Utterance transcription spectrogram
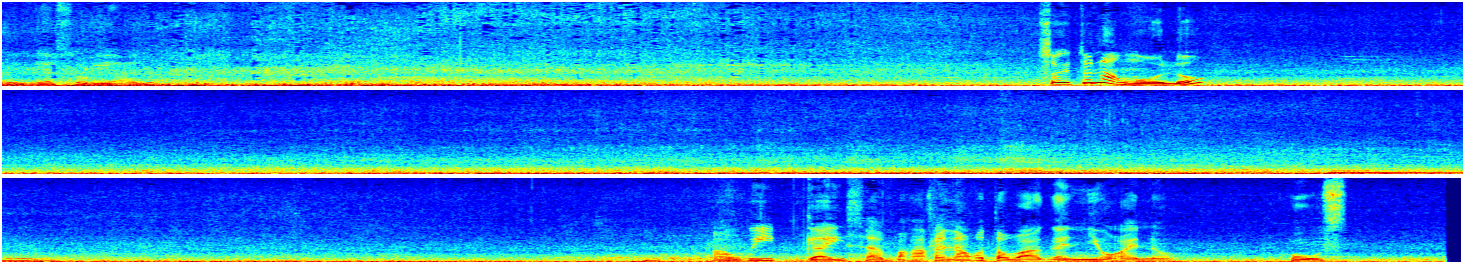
Villa Soriano. So, ito na ang ngolo? Hmm. Ah, wait guys ha. Baka kailangan ko tawagan yung ano, host.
